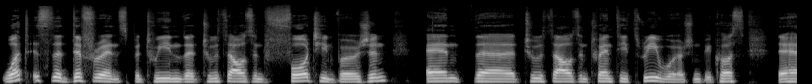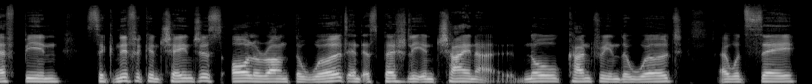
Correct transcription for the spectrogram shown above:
what is the difference between the 2014 version and the 2023 version? Because there have been significant changes all around the world and especially in China. No country in the world, I would say,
